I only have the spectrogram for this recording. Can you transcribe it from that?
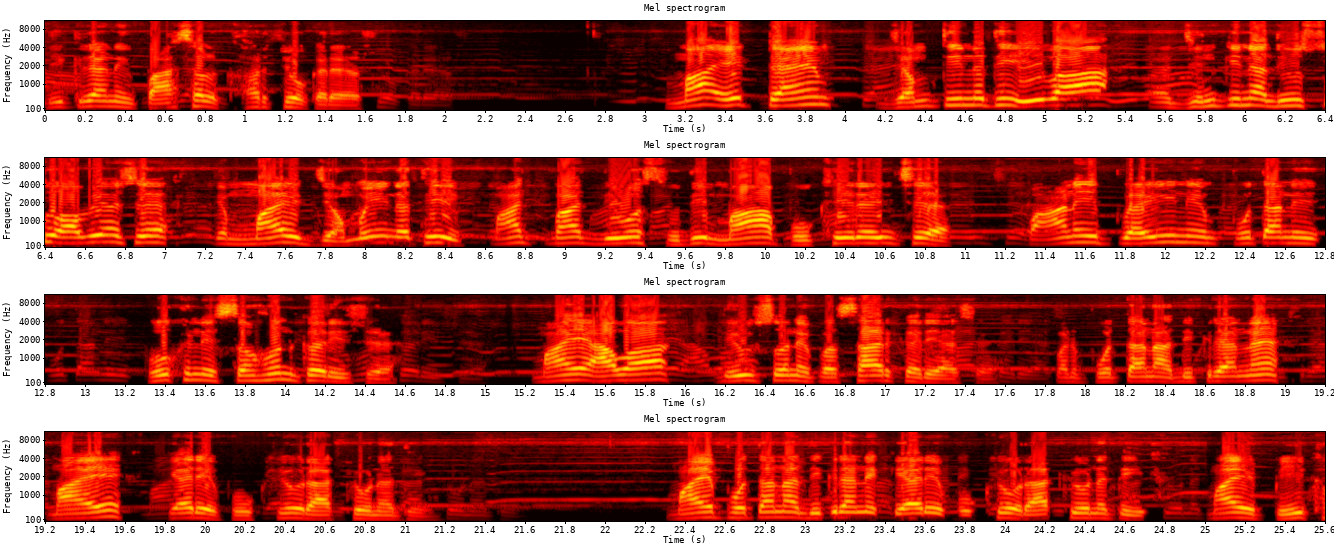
દીકરાની પાછળ ખર્ચો કરે છે. માં એક ટાઈમ જમતી નથી એવા જિંદગીના દિવસો આવ્યા છે કે માએ જમી નથી. પાંચ પાંચ દિવસ સુધી માં ભૂખી રહી છે. પાણી પીને પોતાની ભૂખને સહન કરી છે. માએ આવા દિવસોને પસાર કર્યા છે, પણ પોતાના દીકરાને માએ ક્યારેય ભૂખ્યો રાખ્યો નથી. માએ પોતાના દીકરાને ક્યારે ભૂખ્યો રાખ્યો નથી. માએ ભીખ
